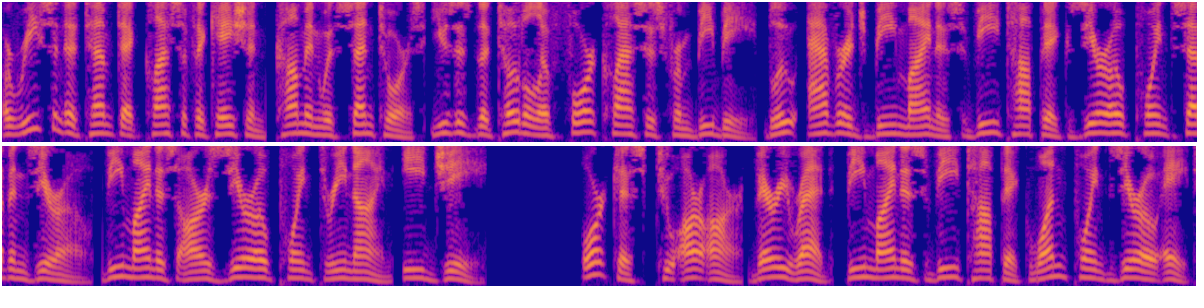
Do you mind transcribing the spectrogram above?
A recent attempt at classification common with centaurs uses the total of four classes from BB blue, average B minus V topic 0.70, V minus R 0.39, e.g. Orcus to RR very red, B minus V topic 1.08,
